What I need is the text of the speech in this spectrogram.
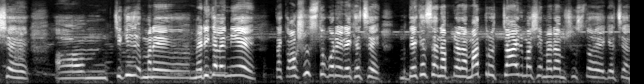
ইসে চিকিৎসা মানে মেডিকেলে নিয়ে তাকে অসুস্থ করে রেখেছে। দেখেছেন আপনারা? মাত্র চার মাসে ম্যাডাম সুস্থ হয়ে গেছেন।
